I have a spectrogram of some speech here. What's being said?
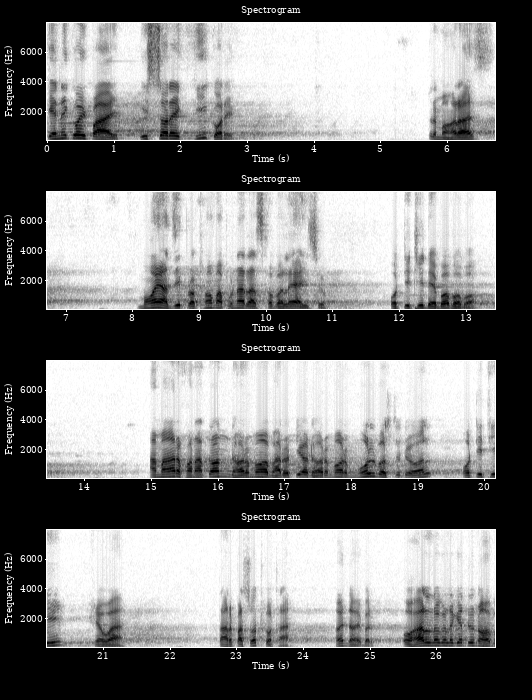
কেনেকৈ পায়? ঈশ্বৰে কি কৰে? বোলে, মহাৰাজ মই আজি প্ৰথম আপোনাৰ ৰাজসভালৈ আহিছোঁ। অতিথি দেৱ ভৱ আমাৰ সনাতন ধৰ্ম ভাৰতীয় ধৰ্মৰ মূল বস্তুটো হ'ল অতিথি সেৱা। তাৰ পাছত কথা। হয় নহয় বাৰু? অহাৰ লগে লগেতো নহ'ব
